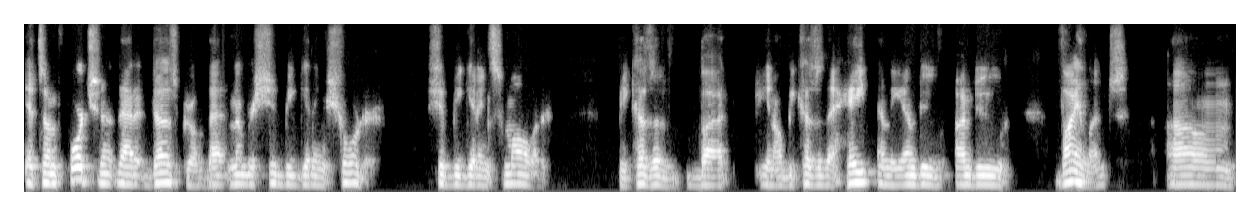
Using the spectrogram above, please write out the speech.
it's unfortunate that it does grow. That number should be getting shorter, should be getting smaller because of, but you know, because of the hate and the undue undue violence. Um,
